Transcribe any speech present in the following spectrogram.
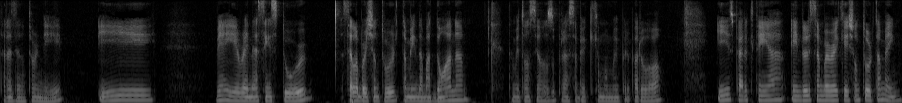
trazer na turnê. E vem aí Renaissance Tour, Celebration Tour também da Madonna. Também tô ansioso para saber o que, que a mamãe preparou. E espero que tenha Endless Summer Vacation Tour também.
